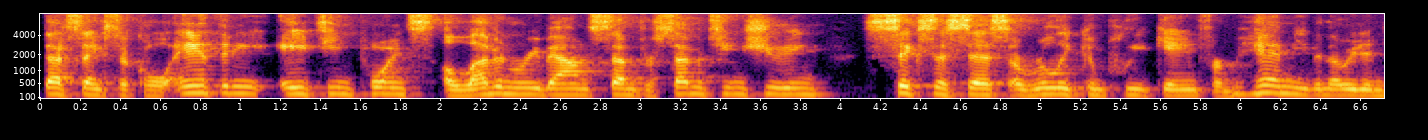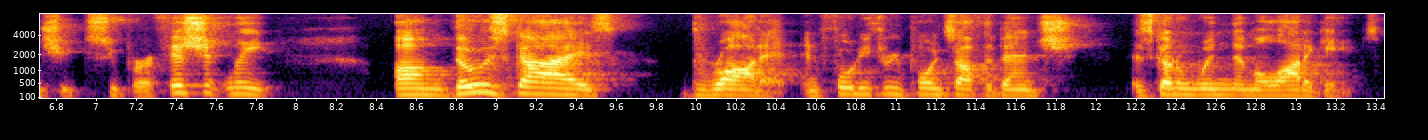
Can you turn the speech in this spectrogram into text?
That's thanks to Cole Anthony, 18 points, 11 rebounds, 7 for 17 shooting, six assists, a really complete game from him, even though he didn't shoot super efficiently. Um, those guys brought it, and 43 points off the bench is going to win them a lot of games.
